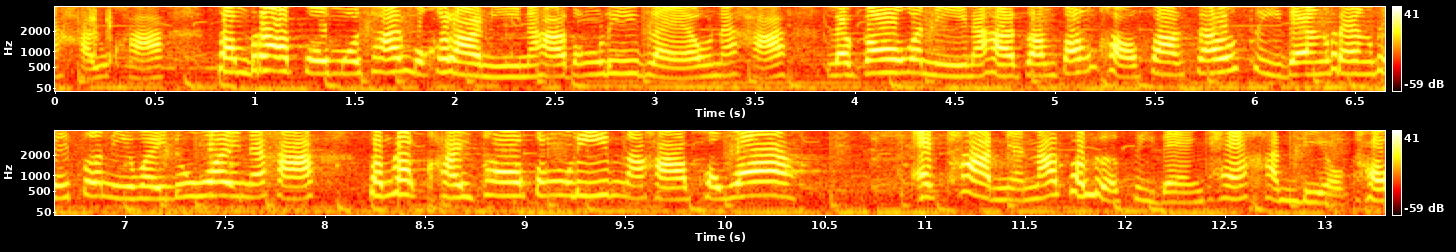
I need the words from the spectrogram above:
นะคะ ลูกค้าสำหรับโปรโมชั่นมกรานี้นะคะ ต้องรีบแล้วนะคะ แล้วก็วันนี้นะคะจำต้องขอฝากเจ้าสีแดงแรงฤทธิ์ตัวนี้ไว้ด้วยนะคะสำหรับใครชอบต้องรีบนะคะ เพราะว่าแอคทานเนี่ยน่าจะเหลือสีแดงแค่คันเดียวเท่า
